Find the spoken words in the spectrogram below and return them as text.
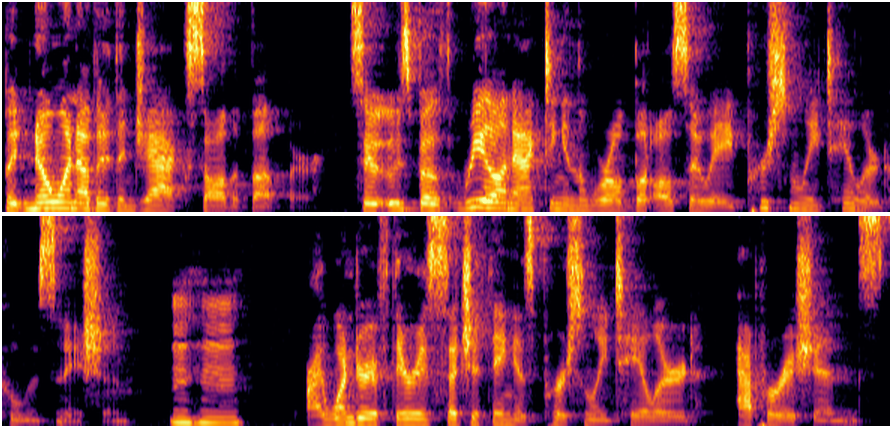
But no one other than Jack saw the butler. So it was both real and acting in the world, but also a personally tailored hallucination. Mm-hmm. I wonder if there is such a thing as personally tailored apparitions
